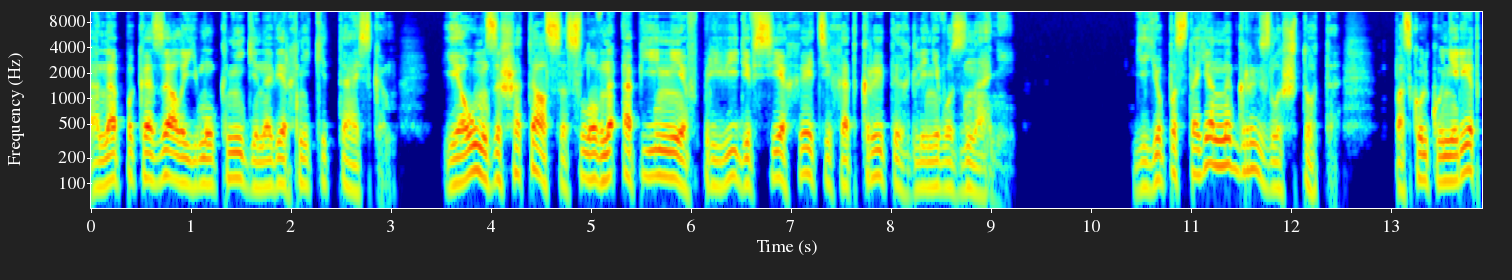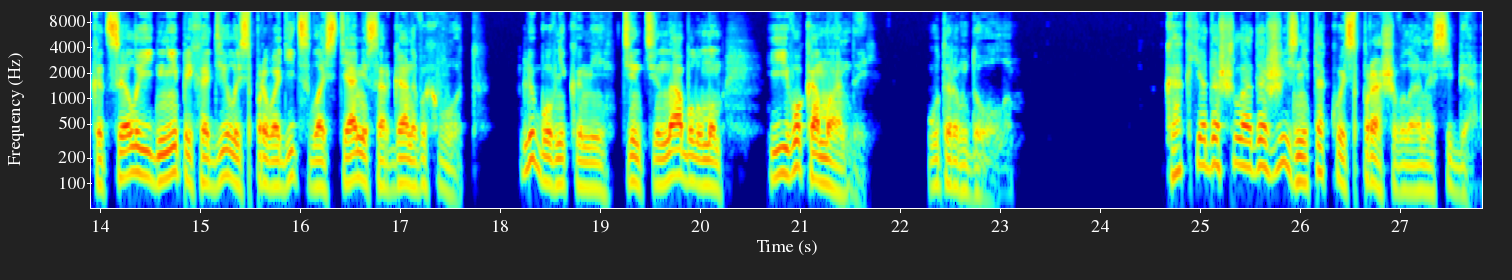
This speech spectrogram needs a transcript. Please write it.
Она показала ему книги на верхнекитайском, и Аум зашатался, словно опьянев при виде всех этих открытых для него знаний. Ее постоянно грызло что-то, поскольку нередко целые дни приходилось проводить с властями Саргановых вод, любовниками, Тинтинабулумом и его командой, Утером Доулом. «Как я дошла до жизни такой?» — спрашивала она себя.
